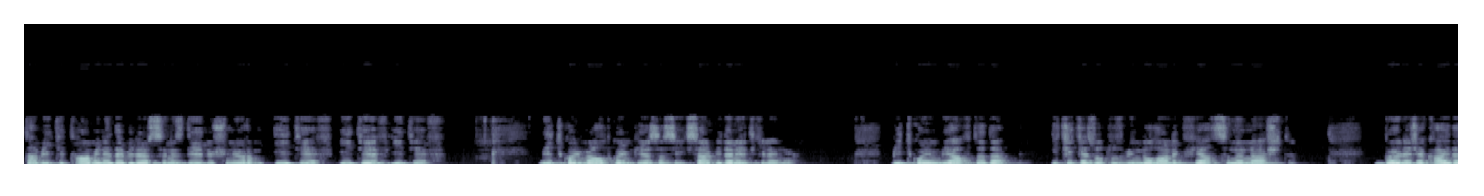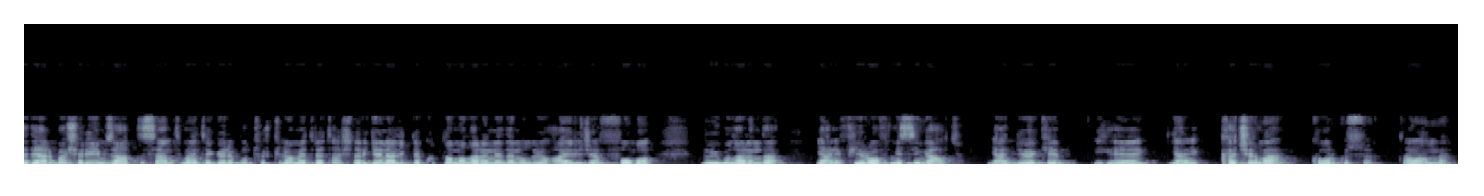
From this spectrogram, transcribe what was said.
tabii ki tahmin edebilirsiniz diye düşünüyorum. ETF, ETF, ETF. Bitcoin ve altcoin piyasası XRP'den etkileniyor. Bitcoin bir haftada iki kez 30 bin dolarlık fiyat sınırını aştı. Böylece kayda değer başarıya imza attı. Sentimente göre bu tür kilometre taşları genellikle kutlamalara neden oluyor. Ayrıca FOMO duygularında yani Fear of Missing Out. Yani diyor ki e, yani kaçırma korkusu. Tamam mı?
